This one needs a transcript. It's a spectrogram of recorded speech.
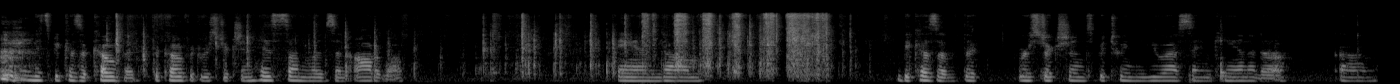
it's because of COVID, the COVID restriction. His son lives in Ottawa. And um, because of the restrictions between the U.S. and Canada, um,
